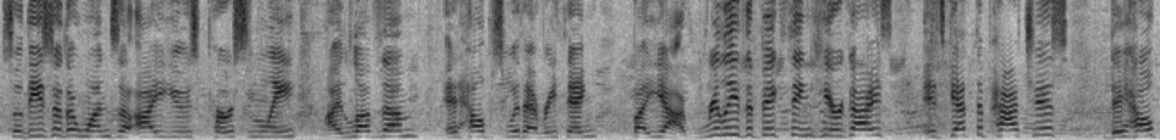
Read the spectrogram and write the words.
So these are the ones that I use personally. I love them. It helps with everything. But yeah, really the big thing here, guys, is get the patches. They help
